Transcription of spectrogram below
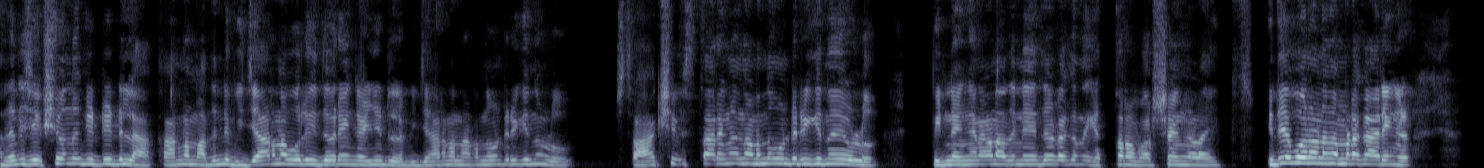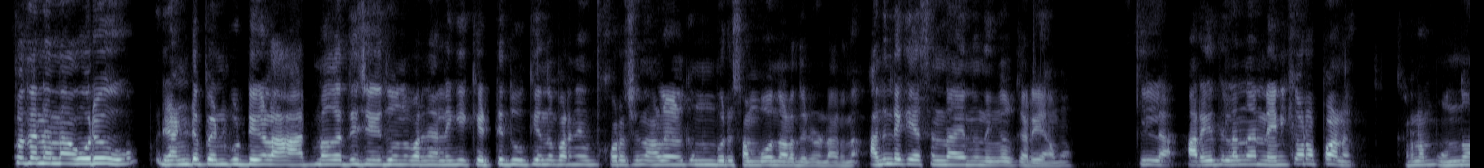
അതിന് ശിക്ഷയൊന്നും കിട്ടിയിട്ടില്ല. കാരണം അതിന്റെ വിചാരണ പോലും ഇതുവരെയും കഴിഞ്ഞിട്ടില്ല. വിചാരണ നടന്നുകൊണ്ടിരിക്കുന്നുള്ളൂ. സാക്ഷി വിസ്താരങ്ങൾ നടന്നുകൊണ്ടിരിക്കുന്നതേ ഉള്ളൂ. പിന്നെ എങ്ങനെയാണ് അതിനെ ഇത് കിടക്കുന്നത് എത്ര വർഷങ്ങളായി? ഇതേപോലെയാണ് നമ്മുടെ കാര്യങ്ങൾ. ഇപ്പൊ തന്നെ എന്നാ ഒരു രണ്ട് പെൺകുട്ടികൾ ആത്മഹത്യ ചെയ്തു എന്ന് പറഞ്ഞ അല്ലെങ്കിൽ കെട്ടിത്തൂക്കി എന്ന് പറഞ്ഞ കുറച്ച് നാളുകൾക്ക് മുമ്പ് ഒരു സംഭവം നടന്നിട്ടുണ്ടായിരുന്നു. അതിന്റെ കേസ് എന്തായെന്ന് നിങ്ങൾക്കറിയാമോ? ഇല്ല. അറിയത്തില്ലെന്ന് തന്നെ എനിക്ക് ഉറപ്പാണ്. കാരണം ഒന്നും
